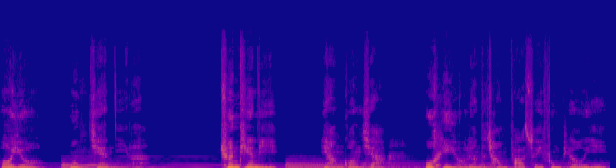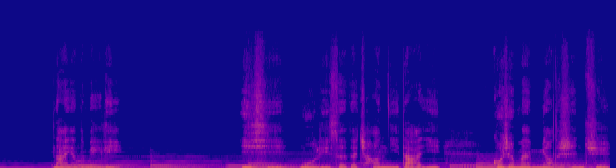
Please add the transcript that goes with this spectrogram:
我又梦见你了。春天里，阳光下，乌黑油亮的长发随风飘逸，那样的美丽。一袭墨绿色的长呢大衣，裹着曼妙的身躯，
